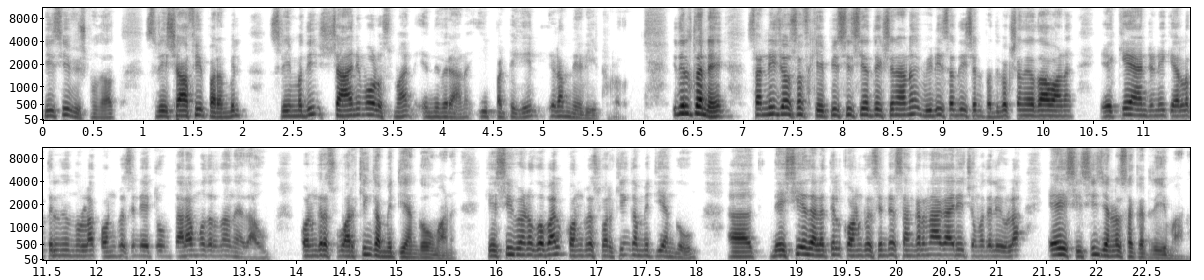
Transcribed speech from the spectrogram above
P C Vishnunath Shri Shafi Parambil Shrimati Shanimol Usman എന്നിവരാണ് ഈ പട്ടികയിൽ ഇടം നേടിയിട്ടുള്ളത്. ഇതിൽ തന്നെ Sunny Joseph K P C C അധ്യക്ഷനാണ് വി ഡി സതീശൻ പ്രതിപക്ഷ നേതാവാണ് എ കെ ആന്റണി കേരളത്തിൽ നിന്നുള്ള കോൺഗ്രസിന്റെ ഏറ്റവും തലമുതിർന്ന നേതാവും കോൺഗ്രസ് വർക്കിംഗ് കമ്മിറ്റി അംഗവുമാണ്. K C Venugopal Congress working committee അംഗവും ദേശീയ തലത്തിൽ കോൺഗ്രസിന്റെ സംഘടനാകാര്യ ചുമതലയുള്ള A I C C general സെക്രട്ടറിയുമാണ്.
